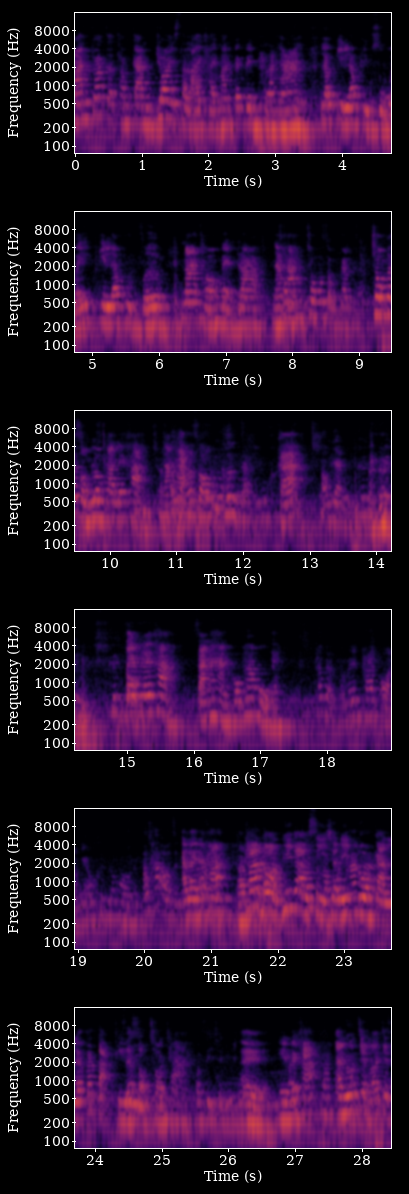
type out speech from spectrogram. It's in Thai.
มันก็จะทำการย่อยสลายไขมันไปเป็นพลังงาน แล้วกินแล้วผิวสวย กินแล้วหุ่นเฟิร์ม หน้าท้องแบนราบนะคะชงผสมกันค่ะชงผสมรวมกันเลยค่ะนะเอาอคะย่างละซองหรือครึ่งจ้ะค่ะเอาอย่างครึ่งครึ่งครึ่งเต็มเลยค่ะ สารอาหารครบห้าหมู่ไงถ้าแบบประเภทธาตุอ่อนเนี่ยเอาครึ่งก็พอนะเอาถ้าอ่อนจะอะไรนะคะธาตุอ่อนพี่ก็เอาสี่ชนิดรวมกันแล้วก็ตักทีละสองช้อนชาเอาสี่ชนิดเออเห็นไหมคะอนุ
